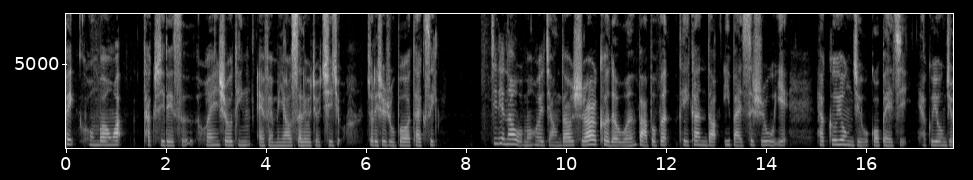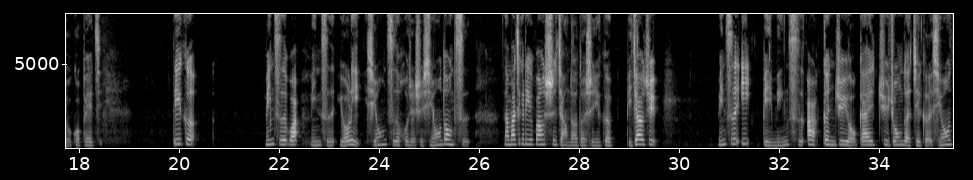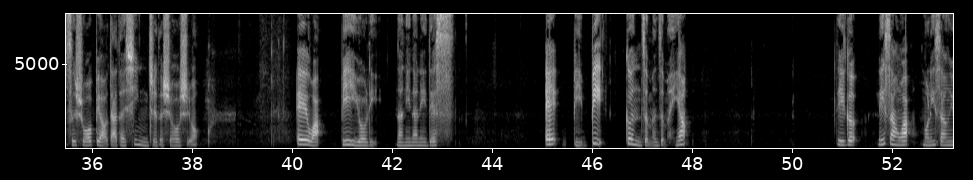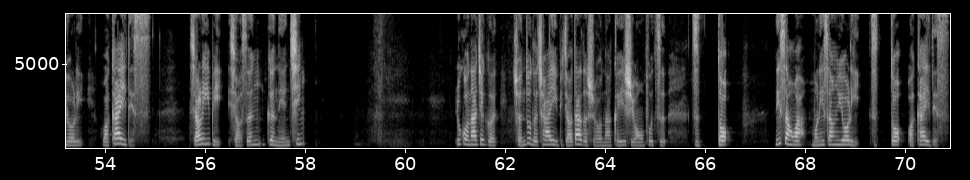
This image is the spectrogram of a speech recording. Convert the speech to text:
嘿，こんばんは、タクシーです。欢迎收听 FM 幺四六九七九，这里是主播 Taxi。今天呢，我们会讲到十二课的文法部分，可以看到一百四十五页，百四十五个ページ，百四十五个ページ。第一个名词哇，名词有理，形容词或者是形容动词。那么这个地方是讲到的是一个比较句， 名词一比名词二更具有该句中的这个形容词所表达的性质的时候使用。A は B より何々です。A 比 B 更怎么怎么样？第一个，李さんは森さんより若いです。小李比小森更年轻。 如果呢这个程度的差异比较大的时候呢，可以使用副词ずっと。李さんは森さんよりずっと若いです。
